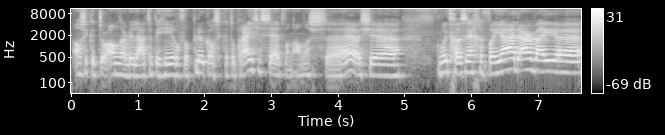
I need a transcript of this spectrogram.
als ik het door anderen wil laten beheren of wil plukken als ik het op rijtjes zet. Want anders, eh, hè, als je moet gaan zeggen van ja, daar bij, eh,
